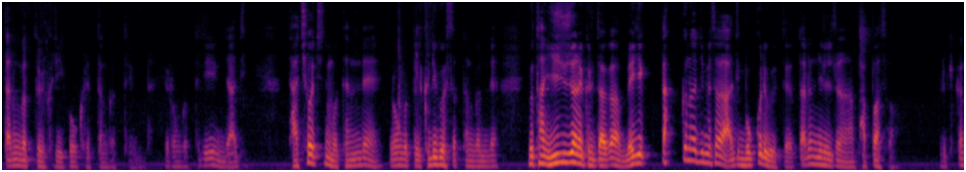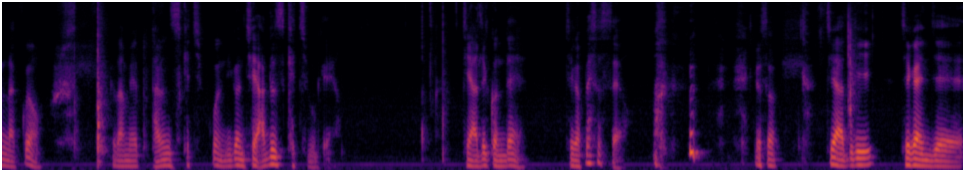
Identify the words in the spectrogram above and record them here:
다른 것들 그리고 그랬던 것들입니다. 이런 것들이 이제 아직 다 치워지지 못했는데 이런 것들 그리고 있었던 건데 이것도 한 2주 전에 그리다가 맥이 딱 끊어지면서 아직 못 그리고 있어요. 다른 일들 바빠서 이렇게 끝났고요. 그 다음에 또 다른 스케치북은 이건 제 아들 스케치북이에요. 제 아들 건데 제가 뺐었어요. 그래서 제 아들이 제가 이제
